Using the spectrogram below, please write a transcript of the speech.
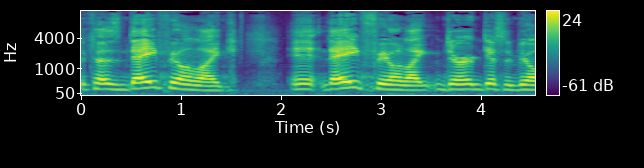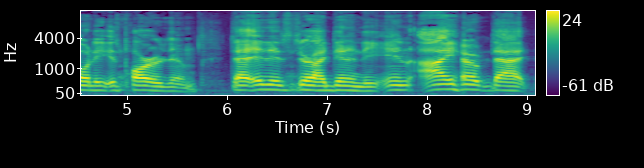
Because they feel like they feel like their disability is part of them that it is their identity. And i hope that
